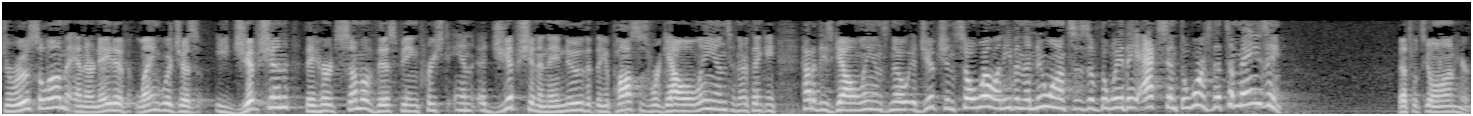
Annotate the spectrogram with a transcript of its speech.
Jerusalem and their native language is Egyptian, they heard some of this being preached in Egyptian and they knew that the apostles were Galileans and they're thinking, how did these Galileans know Egyptian so well? And even the nuances of the way they accent the words, that's amazing. That's what's going on here.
